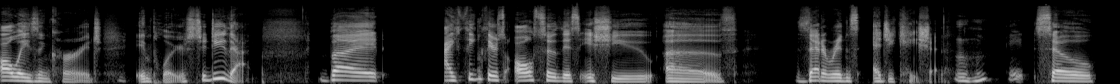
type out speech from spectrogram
always encourage employers to do that but i think there's also this issue of veterans education Mhm. right? So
